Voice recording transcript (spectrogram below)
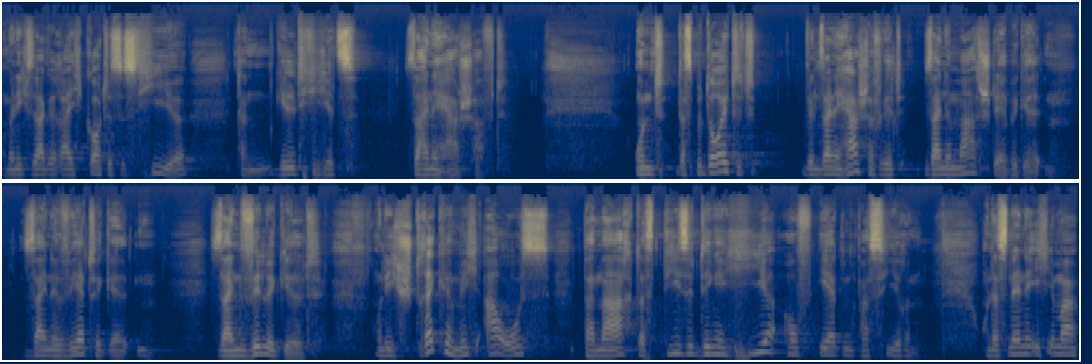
Und wenn ich sage, Reich Gottes ist hier, dann gilt hier jetzt seine Herrschaft. Und das bedeutet, wenn seine Herrschaft gilt, seine Maßstäbe gelten, seine Werte gelten, sein Wille gilt. Und ich strecke mich aus danach, dass diese Dinge hier auf Erden passieren. Und das nenne ich immer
